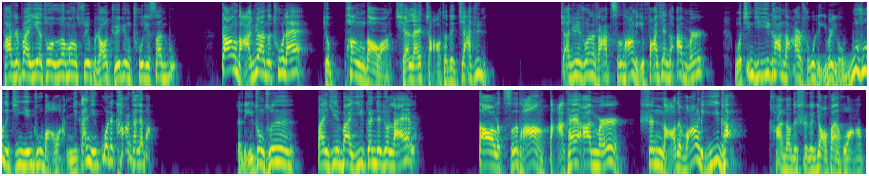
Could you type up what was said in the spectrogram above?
他是半夜做噩梦睡不着，决定出去散步。刚打院子出来，就碰到啊前来找他的家俊。家俊说：“那啥，祠堂里发现个暗门，我进去一看呢，二叔里边有无数的金银珠宝啊，你赶紧过来看看来吧。”这李仲村半信半疑，跟着就来了。到了祠堂，打开暗门，伸脑袋往里一看，看到的是个要饭花子。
